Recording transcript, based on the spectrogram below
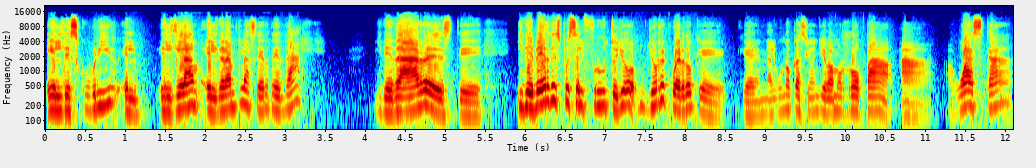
El descubrir el, el, gran, el gran placer de dar y de dar, este, y de ver después el fruto. Yo, yo recuerdo que, que en alguna ocasión llevamos ropa a, Huasca,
